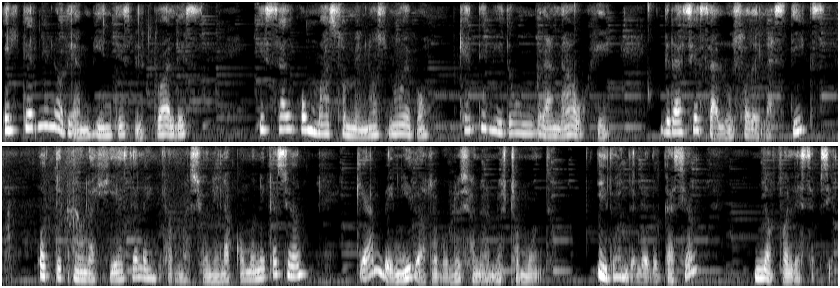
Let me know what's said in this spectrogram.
El término de ambientes virtuales es algo más o menos nuevo que ha tenido un gran auge gracias al uso de las TICs o tecnologías de la información y la comunicación que han venido a revolucionar nuestro mundo y donde la educación no fue la excepción.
